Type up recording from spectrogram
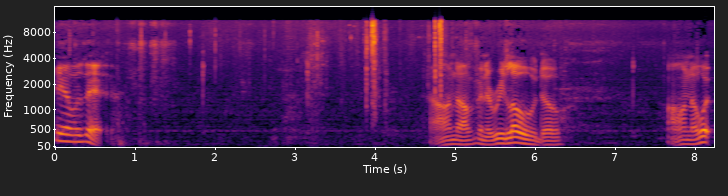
Yeah, what was that? I don't know. I'm finna reload though. I don't know what.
